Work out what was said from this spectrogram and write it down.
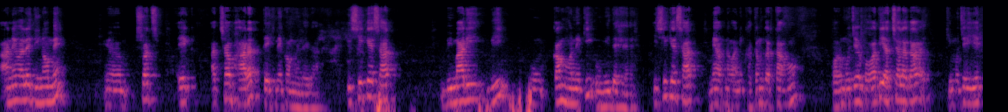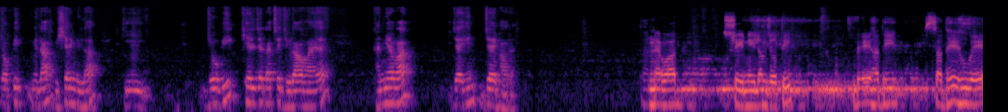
आने वाले दिनों में स्वच्छ एक अच्छा भारत देखने को मिलेगा। इसी के साथ बीमारी भी कम होने की उम्मीदें है। इसी के साथ मैं अपना वाणी खत्म करता हूँ। और मुझे बहुत ही अच्छा लगा कि मुझे ये टॉपिक मिला, विषय मिला कि जो भी खेल जगत से जुड़ा हुआ है। धन्यवाद। जय हिंद, जय भारत। धन्यवाद, श्री नीलम ज्योति। बेहद ही सधे हुए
